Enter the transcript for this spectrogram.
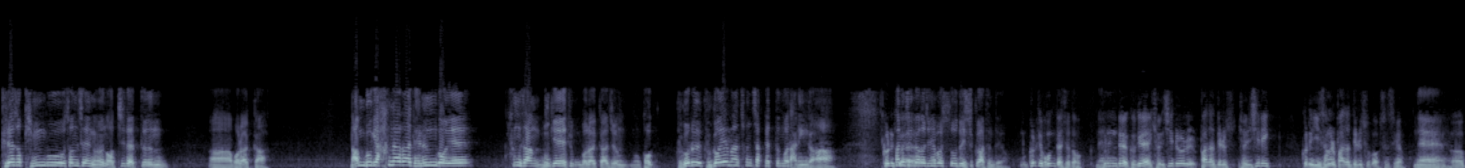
그래서 김구 선생은 어찌 됐든 아 뭐랄까 남북이 하나가 되는 거에 항상 무게 좀 뭐랄까 좀뭐 거- 그거를 그거에만 천착했던 것 아닌가 그러니까 하는 생각을 좀 해볼 수도 있을 것 같은데요. 그렇게 봅니다, 저도. 네. 그런데 그게 현실을 받아들일, 수- 현실이 그런 이상을 받아들일 수가 없었어요. 네, 어,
